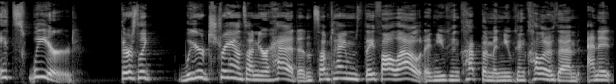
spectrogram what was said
it's weird. There's like weird strands on your head and sometimes they fall out and you can cut them and you can color them and it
